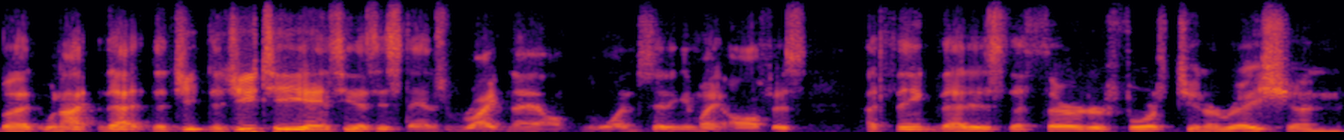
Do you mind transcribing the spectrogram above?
But when I that the G, the GT ANSI as it stands right now, the one sitting in my office I think that is the third or fourth generation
